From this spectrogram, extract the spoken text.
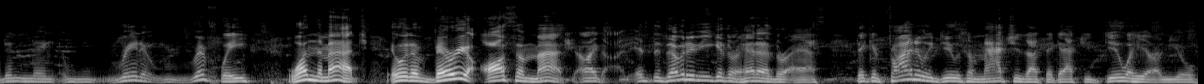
Ding ding. Rhea Ripley won the match. It was a very awesome match. Like, if the WWE gets their head out of their ass, they can finally do some matches that they can actually do here on you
